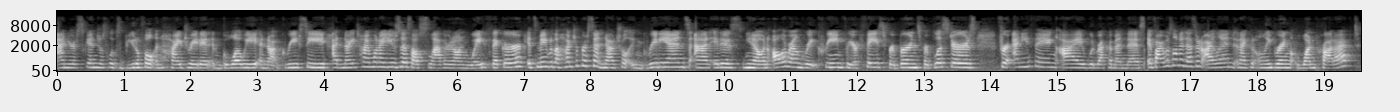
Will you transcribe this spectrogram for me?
and your skin just looks beautiful and hydrated and glowy and not greasy. At nighttime when I use this, I'll slather it on way thicker. It's made with 100% natural ingredients and it is, you know, an all around great cream for your face, for burns, for blisters, for anything, I would recommend this. If I was on a desert island and I could only bring one product,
